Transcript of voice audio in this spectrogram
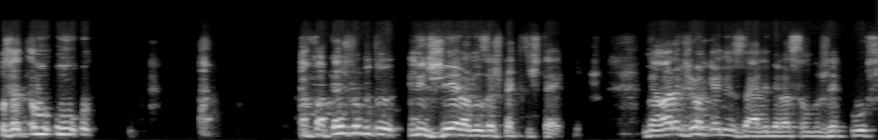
Ou seja, o, o, a FAPES foi muito ligeira nos aspectos técnicos. Na hora de organizar a liberação dos recursos,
